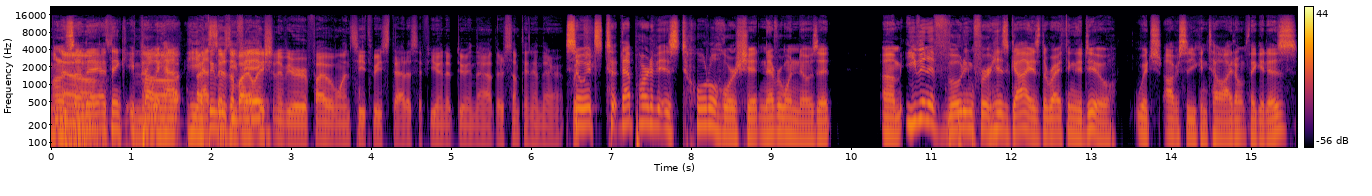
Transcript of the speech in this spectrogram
on a Sunday. I think he probably No, ha- he I think there's a be vague. violation of your 501c3 status if you end up doing that. There's something in there. So which- it's t- that part of it is total horseshit, and everyone knows it. Um, even if voting for his guy is the right thing to do, which obviously you can tell I don't think it is,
